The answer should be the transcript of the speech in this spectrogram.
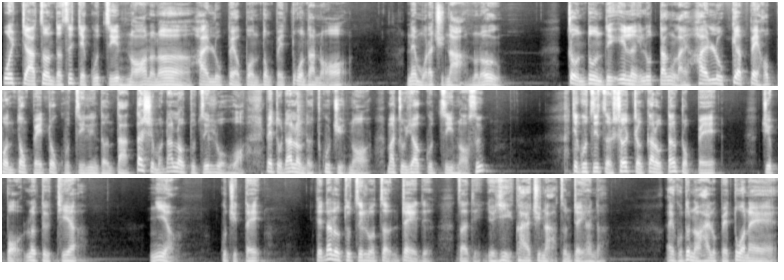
我家真的是结果只拿了呢，还路不要蹦动被断他拿，那没得去拿了呢。trộn tuần thì ít lần ít lúc tăng lại hai lúc kia bé họ bận tông bé đồ của chỉ linh tận ta但是mà đã lâu tụi chỉ lụa wa bé tụi đã lâu được của chỉ nó mà chủ yếu của chỉ nó sư chỉ của chỉ giờ sơ chẳng cả lúc tăng trộn bé chỉ bỏ lỡ từ thiệt nhiều của chỉ tệ để đã lâu tụi chỉ lụa dẫn trẻ thì giờ thì giờ gì cái chuyện nào dẫn trẻ hơn nữa ai của tôi nói hai lúc bé tua này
